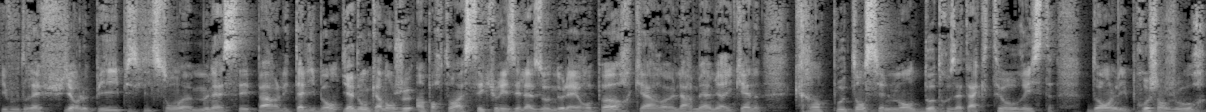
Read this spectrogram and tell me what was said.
Ils voudraient fuir le pays puisqu'ils sont euh, menacés par les talibans. Il y a donc un enjeu important à sécuriser la zone de l'aéroport car l'armée américaine craint potentiellement d'autres attaques terroristes dans les prochains jours.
